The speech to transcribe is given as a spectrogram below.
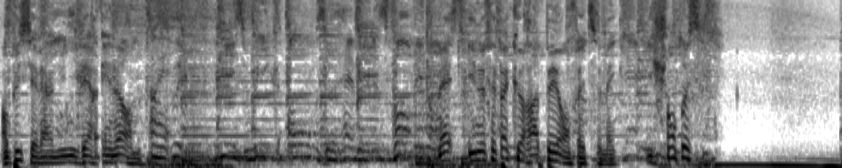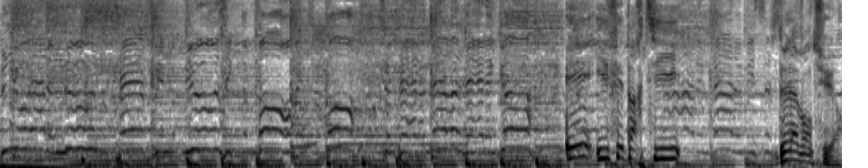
En plus, il y avait un univers énorme. Ouais. Mais il ne fait pas que rapper en fait, ce mec. Il chante aussi. Et il fait partie de l'aventure.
